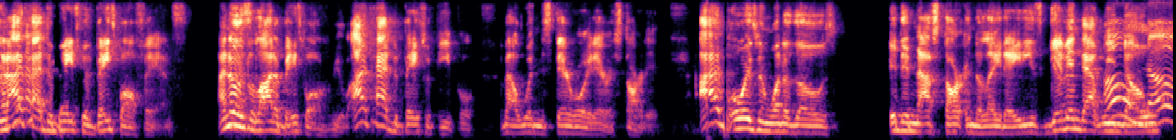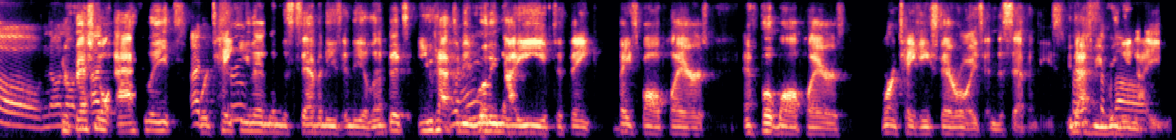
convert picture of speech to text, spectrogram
And I've had debates with baseball fans. I know there's a lot of baseball people. I've had debates with people about when the steroid era started. I've always been one of those. It did not start in the late 80s, given that we oh, know no, no, professional no. athletes I were taking true- them in the 70s in the Olympics. You'd have to be really naive to think baseball players and football players weren't taking steroids in the 70s. You'd have to be really all, naive.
